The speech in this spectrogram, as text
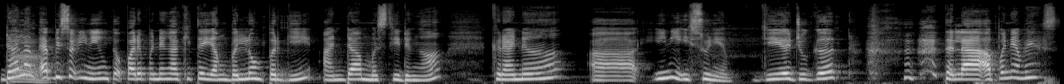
Dalam Ha. episod ini untuk para pendengar kita yang belum pergi, anda mesti dengar kerana uh, ini isunya. Dia juga telah apa ni habis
